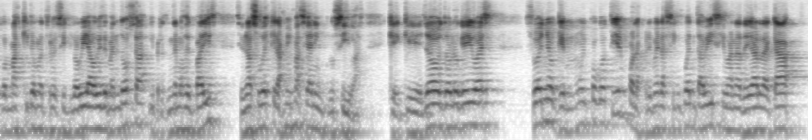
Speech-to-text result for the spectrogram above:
con más kilómetros de ciclovía hoy de Mendoza y pretendemos del país, sino a su vez que las mismas sean inclusivas. Que, que yo, yo lo que digo es, sueño que en muy poco tiempo, las primeras 50 bici van a llegar de acá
